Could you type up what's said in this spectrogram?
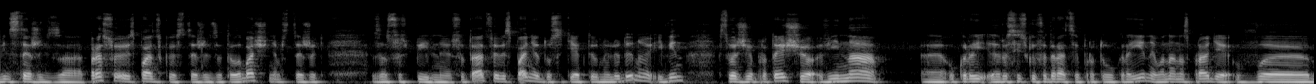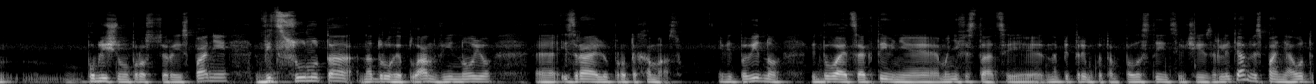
він стежить за пресою іспанською, стежить за телебаченням, стежить за суспільною ситуацією в Іспанії, досить активною людиною. І він стверджує про те, що війна Російської Федерації проти України вона насправді в е, публічному просторі Іспанії відсунута на другий план війною е, Ізраїлю проти Хамасу. І відповідно відбуваються активні маніфестації на підтримку там палестинців чи ізраїльтян в Іспанії. А от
